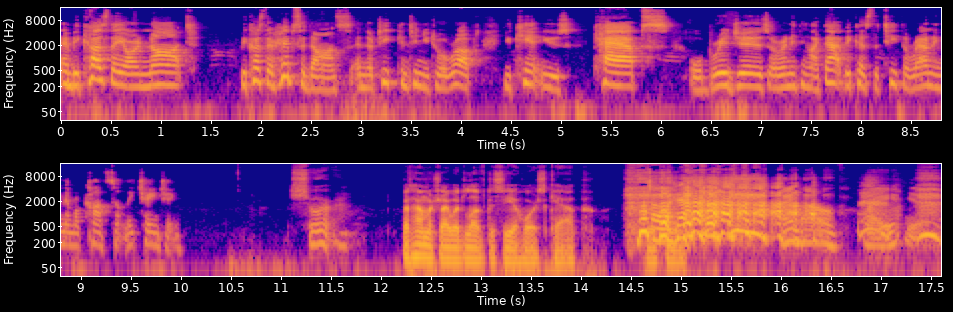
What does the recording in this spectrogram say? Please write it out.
And because they are not, because they're hypsodonts and their teeth continue to erupt, you can't use caps or bridges or anything like that because the teeth surrounding them are constantly changing. Sure. But how much I would love to see a horse cap. oh, I know, right? Yeah.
